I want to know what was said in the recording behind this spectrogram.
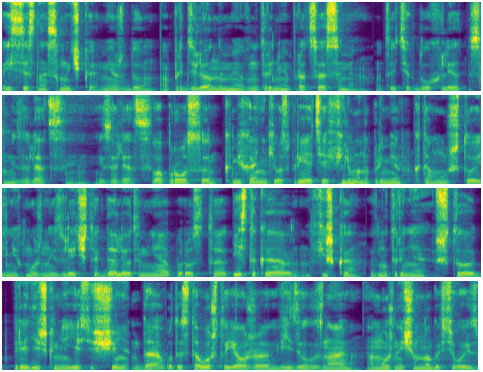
естественная смычка между определенными внутренними процессами вот этих двух лет самоизоляции, изоляции. Вопросы к механике восприятия фильма, например, к тому, что из них можно извлечь и так далее. Вот у меня просто есть такая фишка внутренняя, что периодически у меня есть ощущение, да, вот из того, что я уже видел, знаю, можно еще много всего извлечь,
